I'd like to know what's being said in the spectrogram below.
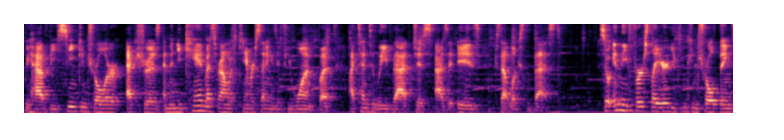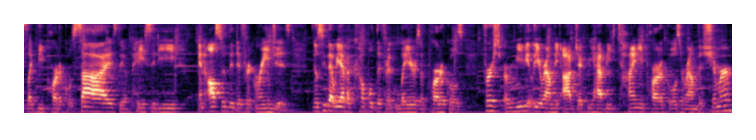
we have the scene controller, extras, and then you can mess around with camera settings if you want, but I tend to leave that just as it is because that looks the best. So in the first layer, you can control things like the particle size, the opacity, and also the different ranges you'll see that we have a couple different layers of particles. First, immediately around the object, we have these tiny particles around the shimmer,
